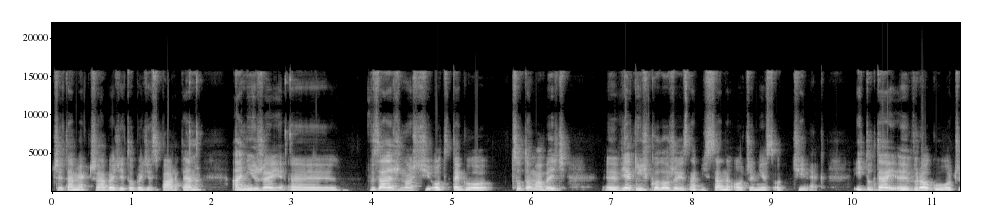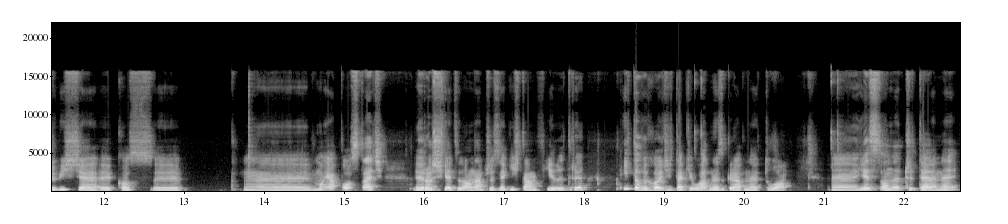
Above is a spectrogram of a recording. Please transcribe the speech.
czy tam jak trzeba będzie, to będzie z partem, a niżej w zależności od tego, co to ma być, w jakimś kolorze jest napisane, o czym jest odcinek. I tutaj w rogu oczywiście kos, moja postać rozświetlona przez jakiś tam filtr i to wychodzi takie ładne, zgrabne tło. E, jest one czytelne,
